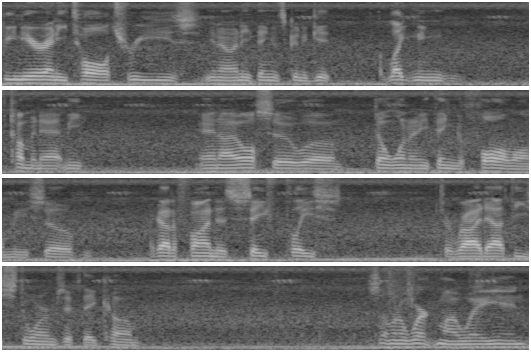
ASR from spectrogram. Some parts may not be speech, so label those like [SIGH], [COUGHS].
be near any tall trees you know anything that's going to get lightning coming at me. And I also uh, don't want anything to fall on me. So I got to find a safe place to ride out these storms if they come. So I'm going to work my way in.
